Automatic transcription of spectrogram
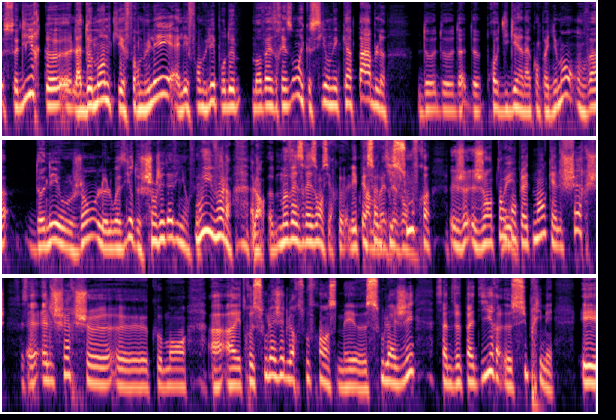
se dire que la demande qui est formulée, elle est formulée pour de mauvaises raisons et que si on est capable de, prodiguer un accompagnement, on va donner aux gens le loisir de changer d'avis, en fait. Oui, voilà. Alors, euh, mauvaise raison, c'est-à-dire que les personnes qui souffrent, j'entends complètement qu'elles cherchent, elles cherchent euh, comment à, être soulagées de leur souffrance, mais soulager, ça ne veut pas dire supprimer. Et,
